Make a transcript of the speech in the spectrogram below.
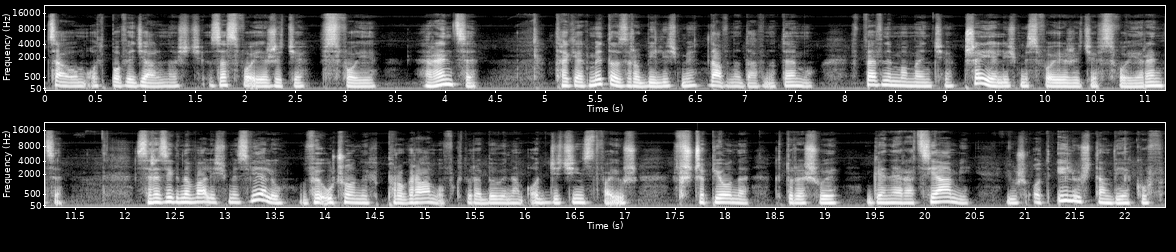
całą odpowiedzialność za swoje życie w swoje ręce tak jak my to zrobiliśmy dawno, dawno temu. W pewnym momencie przejęliśmy swoje życie w swoje ręce. Zrezygnowaliśmy z wielu wyuczonych programów, które były nam od dzieciństwa już wszczepione, które szły generacjami już od iluś tam wieków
